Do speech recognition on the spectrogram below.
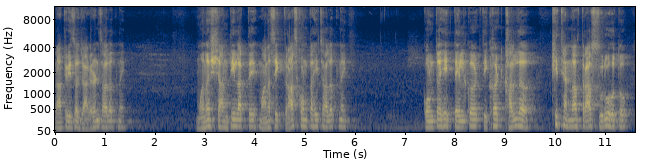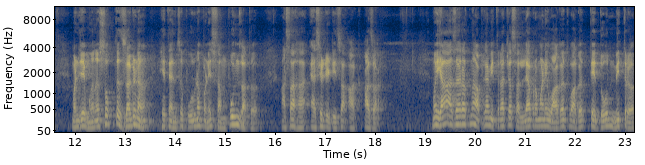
रात्रीचं जागरण चालत नाही. मनशांती लागते मानसिक त्रास कोणताही चालत नाही. कोणतंही तेलकट तिखट खाल्लं की त्यांना त्रास सुरू होतो. म्हणजे मनसोक्त जगणं हे त्यांचं पूर्णपणे संपून जातं असा हा ॲसिडिटीचा आ आजार. मग या आजारातनं आपल्या मित्राच्या सल्ल्याप्रमाणे वागत वागत ते दोन मित्र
